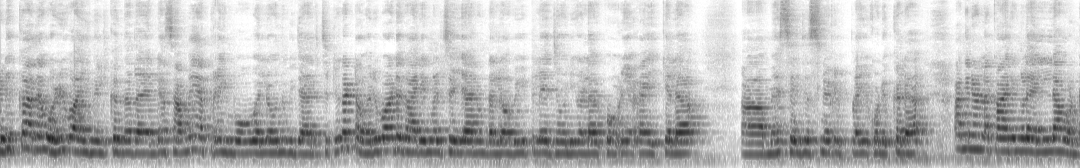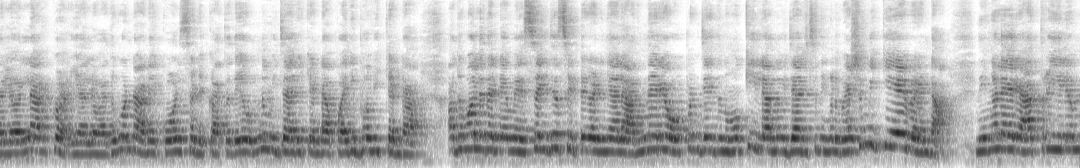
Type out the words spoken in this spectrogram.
എടുക്കാതെ ഒഴിവായി നിൽക്കുന്നത്. എന്റെ സമയം അത്രയും പോകുമല്ലോ എന്ന് വിചാരിച്ചിട്ട് കേട്ടോ. ഒരുപാട് കാര്യങ്ങൾ ചെയ്യാനുണ്ടല്ലോ വീട്ടിലെ ജോലികൾ കൊറിയർ അയക്കൽ മെസ്സേജസിന് റിപ്ലൈ കൊടുക്കൽ അങ്ങനെയുള്ള കാര്യങ്ങളെല്ലാം ഉണ്ടല്ലോ. എല്ലാവർക്കും അറിയാലോ. അതുകൊണ്ടാണ് കോൾസ് എടുക്കാത്തത്. ഒന്നും വിചാരിക്കേണ്ട പരിഭവിക്കേണ്ട. അതുപോലെ തന്നെ മെസ്സേജസ് ഇട്ട് കഴിഞ്ഞാൽ അന്നേരം ഓപ്പൺ ചെയ്ത് നോക്കിയില്ല എന്ന് വിചാരിച്ച് നിങ്ങൾ വിഷമിക്കുകയേ വേണ്ട. നിങ്ങളെ രാത്രിയിലും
